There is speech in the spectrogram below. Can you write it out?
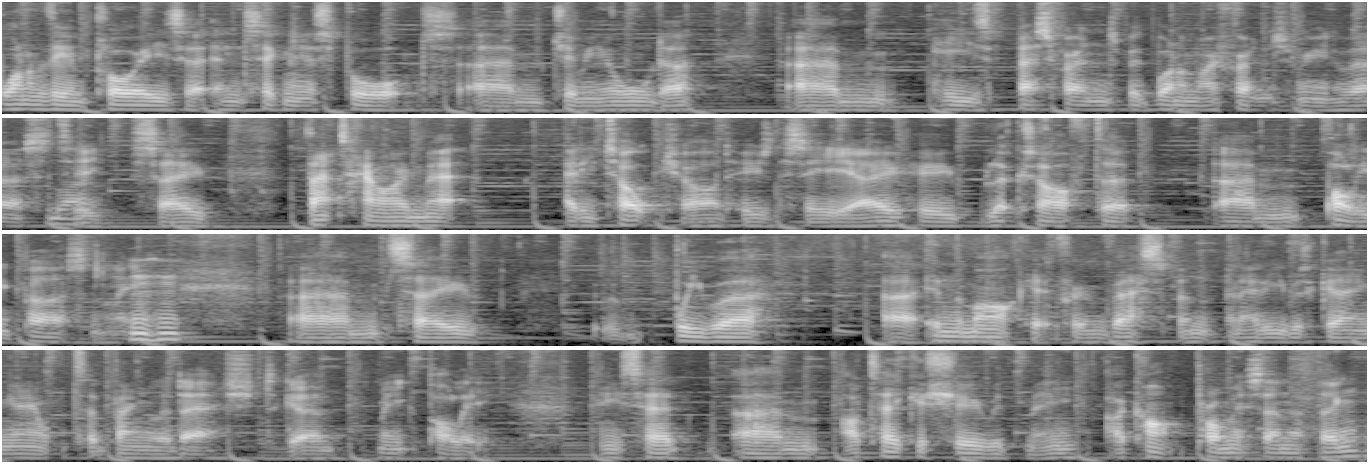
one of the employees at Insignia Sports, um, Jimmy Alder, um, he's best friends with one of my friends from university. Right. So that's how I met Eddie Tolchard, who's the CEO, who looks after um, Polly personally. Mm -hmm. so we were uh, in the market for investment and Eddie was going out to Bangladesh to go and meet Polly. He said, um, I'll take a shoe with me. I can't promise anything,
